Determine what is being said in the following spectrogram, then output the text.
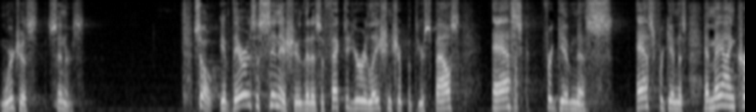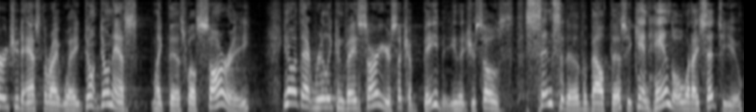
We're just sinners. So, if there is a sin issue that has affected your relationship with your spouse, ask forgiveness. Ask forgiveness. And may I encourage you to ask the right way. Don't, don't ask like this, well, sorry. You know what that really conveys? Sorry you're such a baby, that you're so sensitive about this, you can't handle what I said to you.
